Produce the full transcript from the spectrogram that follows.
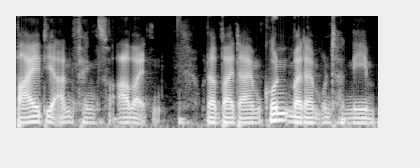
bei dir anfängt zu arbeiten oder bei deinem Kunden, bei deinem Unternehmen.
